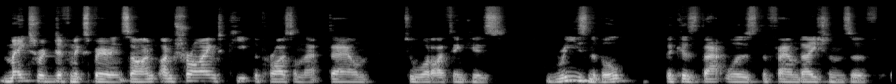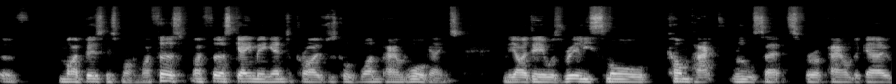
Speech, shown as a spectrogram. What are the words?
makes for a different experience. So I'm, I'm trying to keep the price on that down to what I think is reasonable because that was the foundations of, of my business model. My first my first gaming enterprise was called One Pound War Games, and the idea was really small, compact rule sets for a pound a go.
